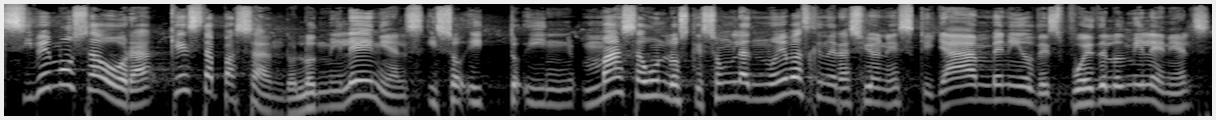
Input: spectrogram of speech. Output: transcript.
Si vemos ahora qué está pasando, los millennials y, más aún los que son las nuevas generaciones que ya han venido después de los millennials,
